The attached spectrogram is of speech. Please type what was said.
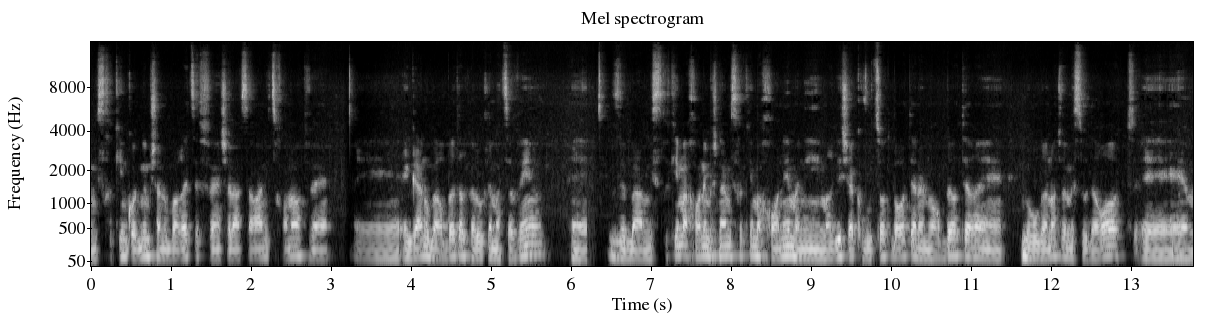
משחקים קודמים שלנו ברצף של העשרה ניצחונות והגענו בהרבה יותר קלות למצבים. ובמשחקים האחרונים, בשני המשחקים האחרונים אני מרגיש שהקבוצות באות אלינו הרבה יותר אה, מאורגנות ומסודרות, אה,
